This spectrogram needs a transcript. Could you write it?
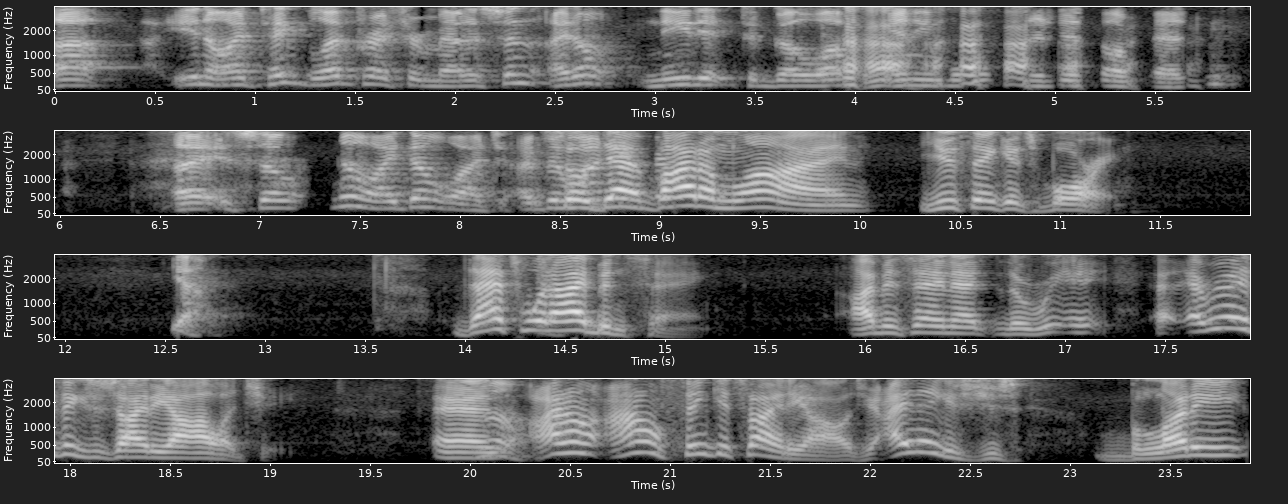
uh, you know, I take blood pressure medicine. I don't need it to go up any more than it is already. Uh, so, no, I don't watch. I've been so, watching that bottom line, you think it's boring. Yeah. That's what I've been saying. I've been saying that the everybody thinks it's ideology, and No. I don't. I don't think it's ideology. I think it's just bloody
